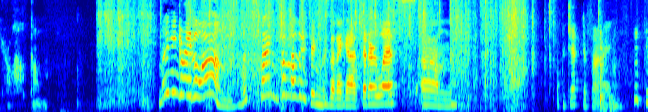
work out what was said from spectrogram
you're welcome moving right along. Let's find some other things that I got that are less um, objectifying.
